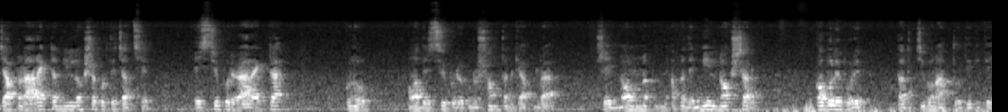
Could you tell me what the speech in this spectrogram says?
যে আপনারা আরেকটা নীল নকশা করতে চাচ্ছেন। এই শ্রীপুরের আর একটা কোনো, আমাদের শ্রীপুরের কোনো সন্তানকে আপনারা সেই নল আপনাদের নীল নকশার কবলে পড়ে তার জীবন আত্মহতি দিতে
